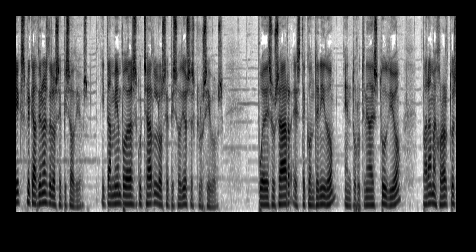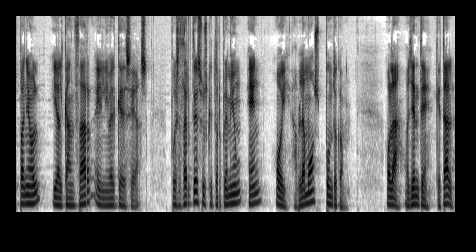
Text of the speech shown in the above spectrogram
y explicaciones de los episodios. Y también podrás escuchar los episodios exclusivos. Puedes usar este contenido en tu rutina de estudio para mejorar tu español y alcanzar el nivel que deseas. Puedes hacerte suscriptor premium en hoyhablamos.com. Hola, oyente, ¿qué tal?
